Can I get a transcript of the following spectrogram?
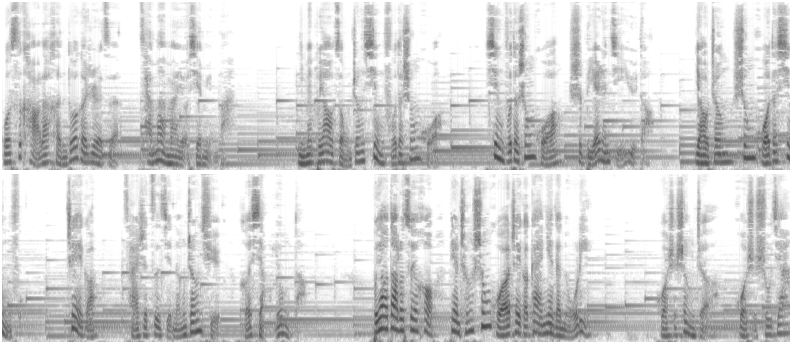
我思考了很多个日子，才慢慢有些明白：你们不要总争幸福的生活，幸福的生活是别人给予的，要争生活的幸福，这个才是自己能争取和享用的。不要到了最后变成生活这个概念的奴隶，或是胜者，或是输家，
